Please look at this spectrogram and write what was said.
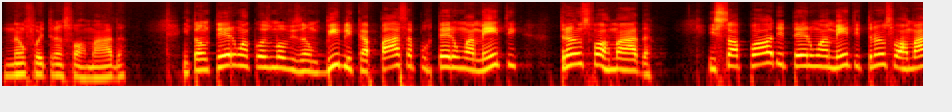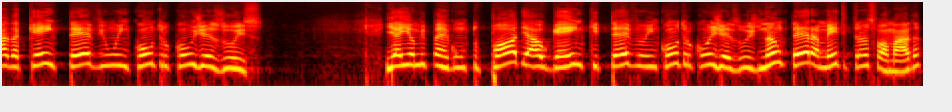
não foi transformada. Então, ter uma cosmovisão bíblica passa por ter uma mente transformada. E só pode ter uma mente transformada quem teve um encontro com Jesus. E aí eu me pergunto: pode alguém que teve um encontro com Jesus não ter a mente transformada?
